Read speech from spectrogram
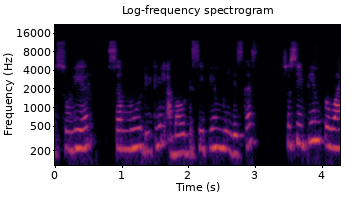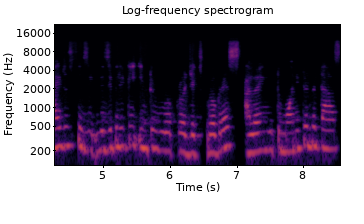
So here some more detail about the CPM we'll discuss. So CPM provides visibility into your project's progress, allowing you to monitor the task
